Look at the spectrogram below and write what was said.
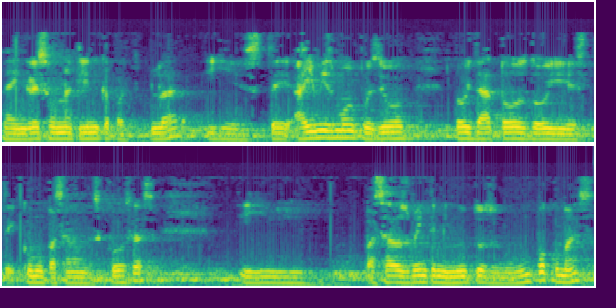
la ingreso a una clínica particular y este, ahí mismo pues yo doy datos, doy este, cómo pasaron las cosas y pasados 20 minutos o un poco más,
